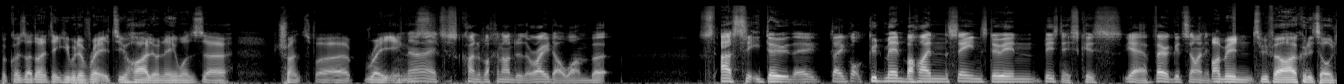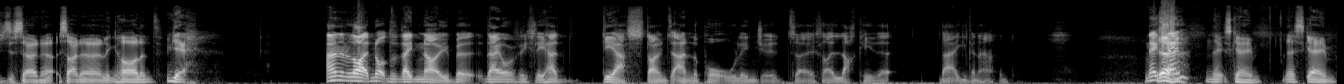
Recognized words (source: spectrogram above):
because I don't think he would have rated too highly on anyone's uh, transfer uh, ratings. no, it's just kind of like an under the radar one, but as City do, they they've got good men behind the scenes doing business because yeah, very good signing. I mean, to be fair, I could have told you to sign, uh, sign Erling Haaland. yeah, and like not that they know, but they obviously had Dias, Stones, and Laporte all injured, so it's like lucky that that even happened. Next Yeah. game, Next game. Next game.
